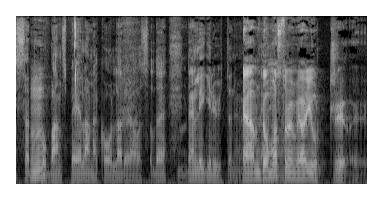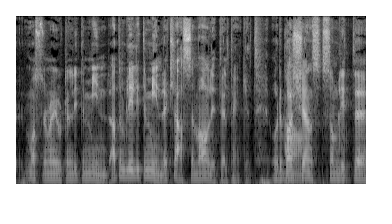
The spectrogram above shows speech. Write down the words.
satte mm. på bandspelarna kollade jag. Så det, den ligger ute nu. Ja, men då måste de ju ha gjort, måste de ha gjort en lite mindre... Att den blir lite mindre klass än vanligt helt enkelt. Och det bara ja. känns som lite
